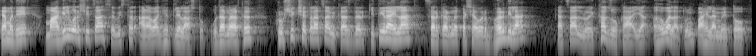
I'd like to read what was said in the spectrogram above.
त्यामध्ये मागील वर्षीचा सविस्तर आढावा घेतलेला असतो. उदाहरणार्थ कृषी क्षेत्राचा विकास दर किती राहिला सरकारनं कशावर भर दिला याचा लेखाजोखा या अहवालातून पाहायला मिळतो.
